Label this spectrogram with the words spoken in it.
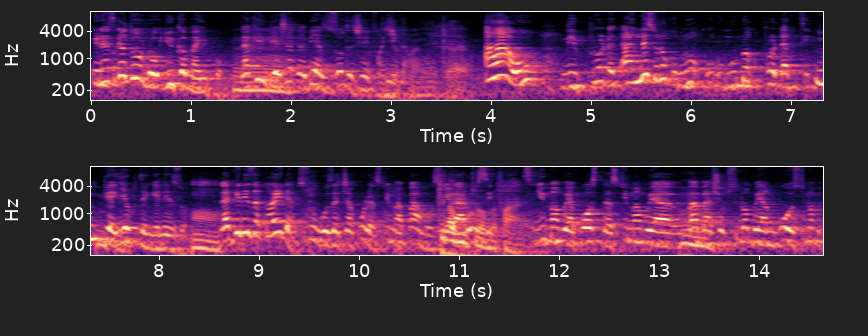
Inawezekana tu ndio hujui kama ipo mm. lakini biashara karibia zote Zishafanyika. au ni product unless unataka kununua kununua product mpya je kutengenezwa. Mm. lakini za kawaida sio nguo za chakula sio mapambo sio harusi sio sijui mambo ya posta sijui mambo ya mm. baba shop sijui mambo ya nguo sijui mambo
